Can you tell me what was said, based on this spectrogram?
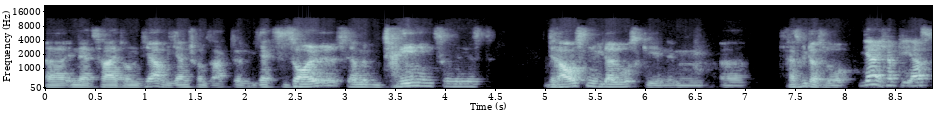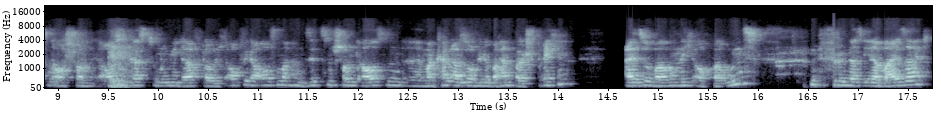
äh, in der Zeit. Und ja, wie Jan schon sagte, jetzt soll es ja mit dem Training zumindest draußen wieder losgehen im äh, Kreis Gütersloh. Ja, ich habe die ersten auch schon. Außengastronomie darf, glaube ich, auch wieder aufmachen, sitzen schon draußen. Äh, man kann also auch wieder über Handball sprechen. Also warum nicht auch bei uns? Schön, dass ihr dabei seid.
